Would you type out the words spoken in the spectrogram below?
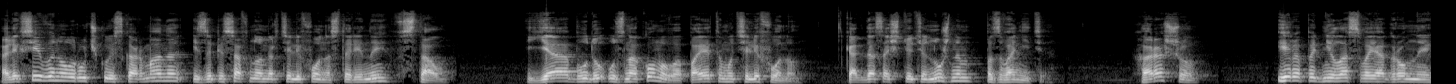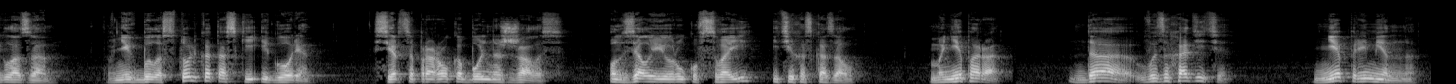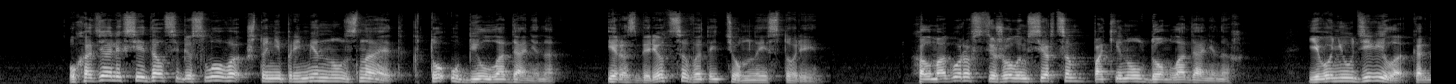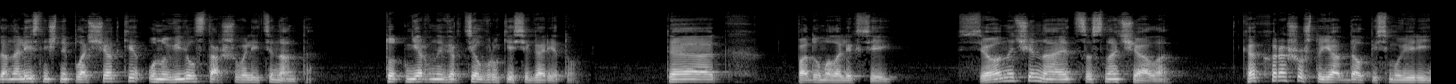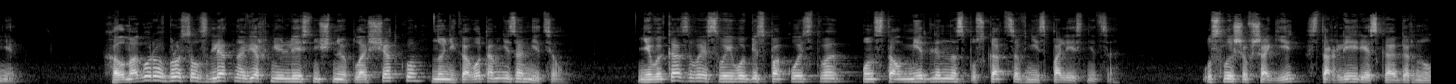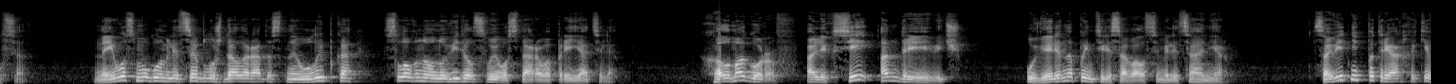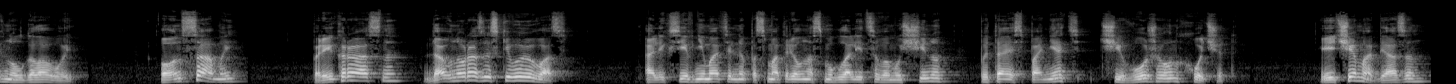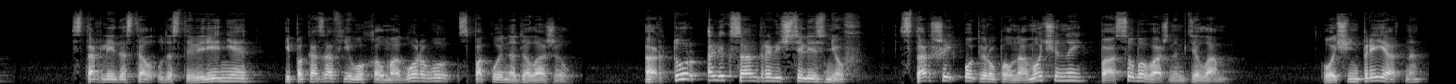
Алексей вынул ручку из кармана и, записав номер телефона старины, встал. «Я буду у знакомого по этому телефону. Когда сочтете нужным, позвоните». «Хорошо». Ира подняла свои огромные глаза. В них было столько тоски и горя. Сердце пророка больно сжалось. Он взял ее руку в свои и тихо сказал «Мне пора». «Да, вы заходите». «Непременно». Уходя, Алексей дал себе слово, что непременно узнает, кто убил Ладанина, и разберется в этой темной истории. Холмогоров с тяжелым сердцем покинул дом Ладаниных. Его не удивило, когда на лестничной площадке он увидел старшего лейтенанта. Тот нервно вертел в руке сигарету. «Так», – подумал Алексей, – «все начинается сначала». Как хорошо, что я отдал письмо Ирине. Холмогоров бросил взгляд на верхнюю лестничную площадку, но никого там не заметил. Не выказывая своего беспокойства, он стал медленно спускаться вниз по лестнице. Услышав шаги, Старлей резко обернулся. На его смуглом лице блуждала радостная улыбка, словно он увидел своего старого приятеля. «Холмогоров Алексей Андреевич», – уверенно поинтересовался милиционер – Советник патриарха кивнул головой. «Он самый». «Прекрасно. Давно разыскиваю вас». Алексей внимательно посмотрел на смуглолицего мужчину, пытаясь понять, чего же он хочет. «И чем обязан?» Старлей достал удостоверение и, показав его Холмогорову, спокойно доложил. «Артур Александрович Селезнев, старший оперуполномоченный по особо важным делам». «Очень приятно»,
